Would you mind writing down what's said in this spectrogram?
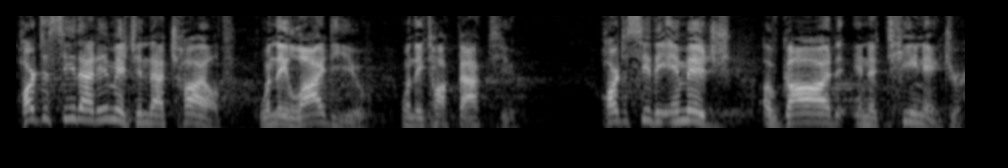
Hard to see that image in that child when they lie to you, when they talk back to you. Hard to see the image of God in a teenager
